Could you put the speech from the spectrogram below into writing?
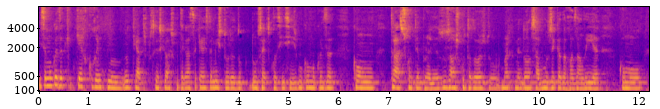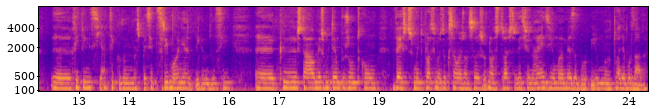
isso é uma coisa que, que é recorrente no, no, teatro português que eu acho muita graça, que é esta mistura do, de um certo classicismo com uma coisa com traços contemporâneos. Os auscultadores do Marco Mendonça, a música da Rosalia, como rito iniciático de uma espécie de cerimónia, digamos assim, que está ao mesmo tempo junto com vestes muito próximas do que são as nossas, os nossos trajes tradicionais e uma mesa e uma toalha bordada.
